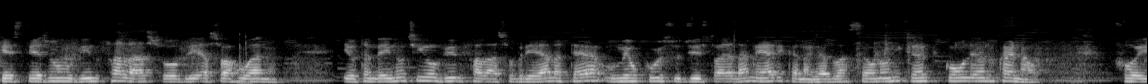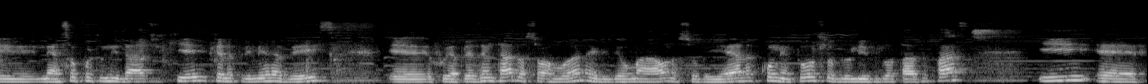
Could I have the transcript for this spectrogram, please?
que estejam ouvindo falar sobre a sua Juana. Eu também não tinha ouvido falar sobre ela até o meu curso de História da América, na graduação na Unicamp, com o Leandro Carnal. Foi nessa oportunidade que, pela primeira vez, eh, eu fui apresentado a Sor Juana, ele deu uma aula sobre ela, comentou sobre o livro do Otávio Paz e eh,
